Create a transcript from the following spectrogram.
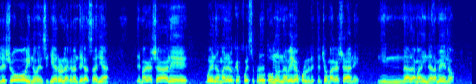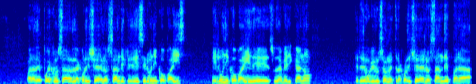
leyó y nos enseñaron las grandes hazañas de Magallanes, buenas, malas, lo que fuese. Pero después uno navega por el estrecho de Magallanes, ni nada más y nada menos. Para después cruzar la cordillera de los Andes, que es el único país, el único país de sudamericano que tenemos que cruzar nuestra cordillera de los Andes para,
